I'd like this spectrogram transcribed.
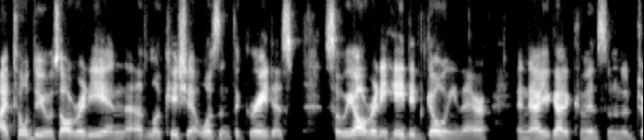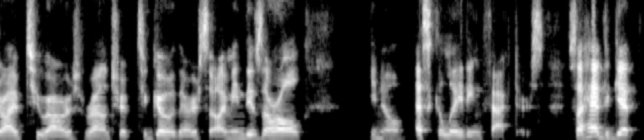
I told you it was already in a location that wasn't the greatest. So he already hated going there. And now you got to convince him to drive two hours round trip to go there. So, I mean, these are all, you know, escalating factors. So I had to get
